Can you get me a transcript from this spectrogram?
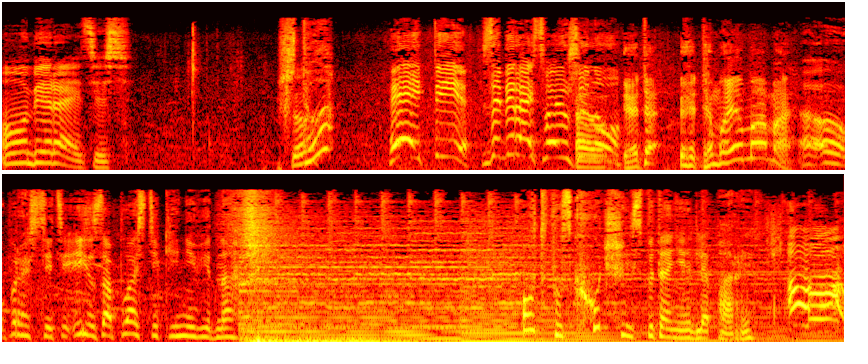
убирайтесь. Что? Эй, ты! Забирай свою жену! Это, это моя мама! О, простите, из-за пластики не видно. Отпуск – худшее испытание для пары. А!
